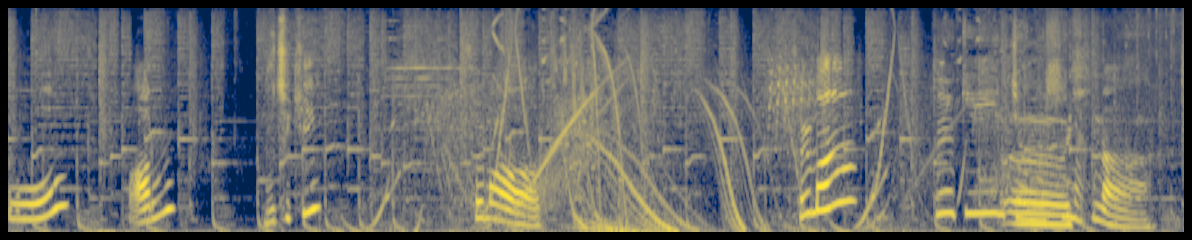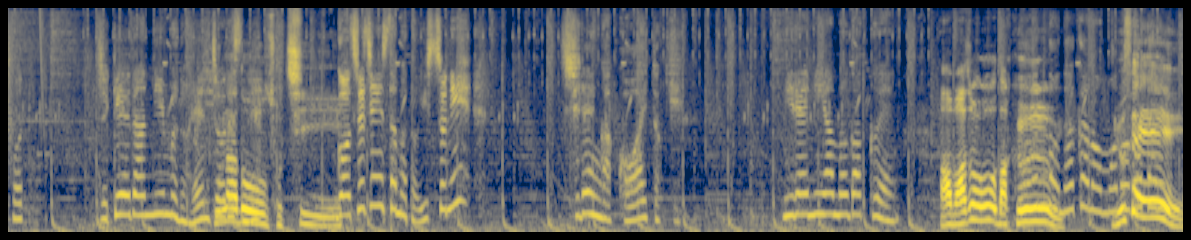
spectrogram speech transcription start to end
오오 아루? 무치키? 설마 설마? 風紀委員長の 어 ヒナ 희나 自警団任務の延長ですね 희나도 좋지 ご主人様と一緒に試練が怖い時ミレニアム学園 아 맞아 나 本の 그 中の物語 요새 説明や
